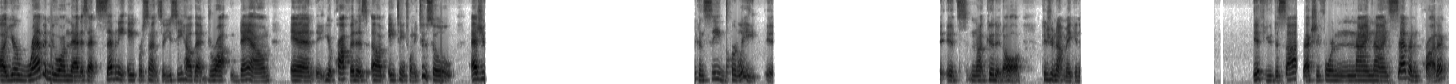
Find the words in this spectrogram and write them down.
Uh, your revenue on that is at 78%. So you see how that dropped down, and your profit is um, 1822. So as you can see per lead, it, it's not good at all because you're not making if you decide actually for 997 product,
